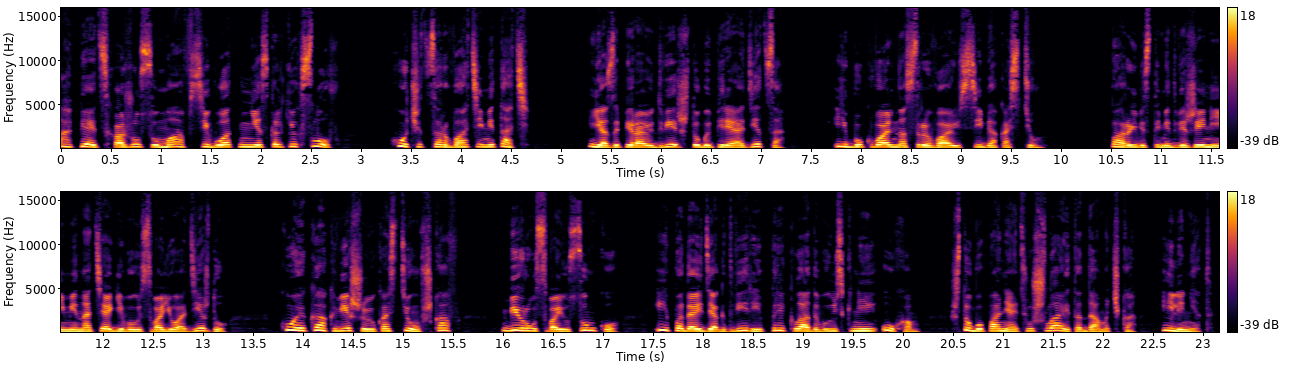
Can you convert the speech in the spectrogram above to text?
Опять схожу с ума всего от нескольких слов. Хочется рвать и метать. Я запираю дверь, чтобы переодеться, и буквально срываю с себя костюм. Порывистыми движениями натягиваю свою одежду, кое-как вешаю костюм в шкаф, беру свою сумку и, подойдя к двери, прикладываюсь к ней ухом, чтобы понять, ушла эта дамочка или нет.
